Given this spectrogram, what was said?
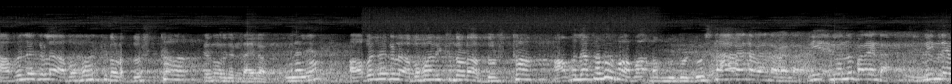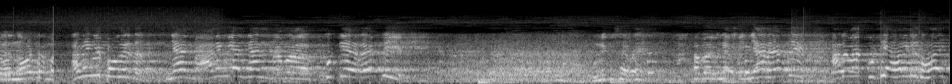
അവലകളെ അപമാനിക്കുന്നോടാ ദുഷ്ട എന്ന് പറഞ്ഞൊരു ഡയലോഗ്? അവലകളെ അപമാനിക്കുന്നോടാ ദുഷ്ട അവലകളെ അവ- അവ- ദുഷ്ട. വേണ്ട വേണ്ട വേണ്ട. നീ ഒന്നും പറയണ്ട. നിന്റെ ഒരു നോട്ടം. അനങ്ങി പോകരുത്. ഞാൻ അനങ്ങിയാൽ ഞാൻ കുട്ടിയെ റേപ്പ് ചെയ്യും. എവിടെ? ഞാൻ- ഞാൻ റേപ്പ് ചെയ്യും. അഥവാ കുട്ടിയെ ആരെങ്കിലും സഹായിക്കാൻ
